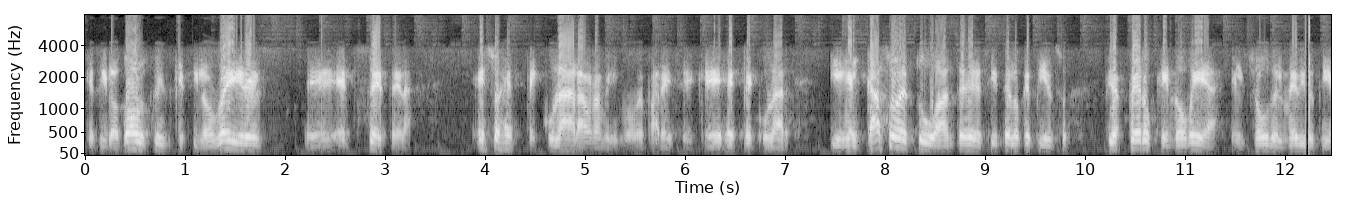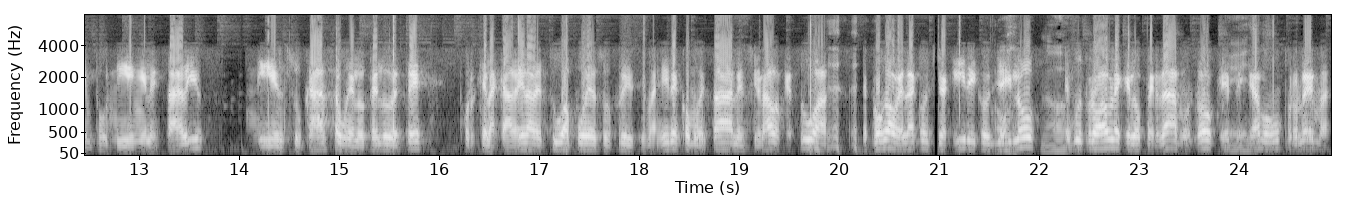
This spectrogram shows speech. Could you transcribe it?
que si los Dolphins, que si los Raiders, eh, etcétera. Eso es especular ahora mismo, me parece, que es especular. Y en el caso de tú, antes de decirte lo que pienso, yo espero que no vea el show del medio tiempo ni en el estadio, ni en su casa o en el hotel donde esté, porque la cadera de Tua puede sufrir. Se imagina cómo está lesionado que Tua se ponga a bailar con Shakira y con J-Lo, no. es muy probable que lo perdamos, ¿no? Que tengamos un problema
